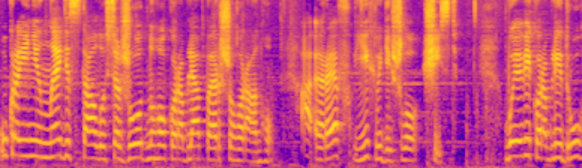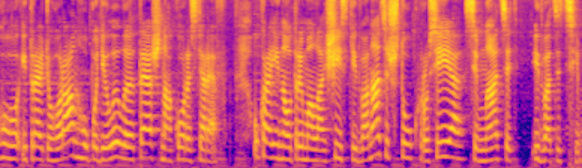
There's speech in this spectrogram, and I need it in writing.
Україні не дісталося жодного корабля першого рангу, а РФ їх відійшло 6. Бойові кораблі другого і третього рангу поділили теж на користь РФ. Україна отримала 6 і 12 штук, Росія 17 і 27.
